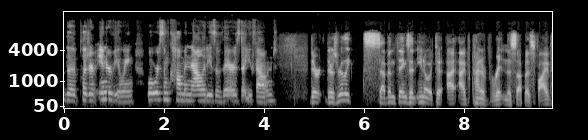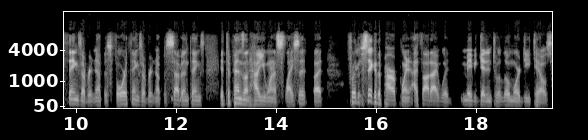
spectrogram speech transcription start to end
the pleasure of interviewing. What were some commonalities of theirs that you found? There, there's really seven things. And you know it, I, i've kind of written this up as five things. I've written up as four things. I've written up as seven things. It depends on how you want to slice it. But for the sake of the powerpoint i thought i would maybe get into a little more details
